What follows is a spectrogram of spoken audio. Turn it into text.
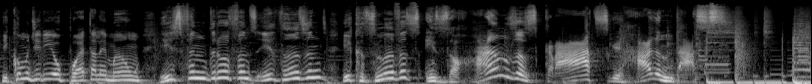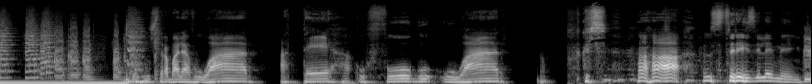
E como diria o poeta alemão, Isvendrufens isvend ikslevens ishanses kratz gehagendas. A gente trabalhava o ar, a terra, o fogo, o ar. Os três elementos.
